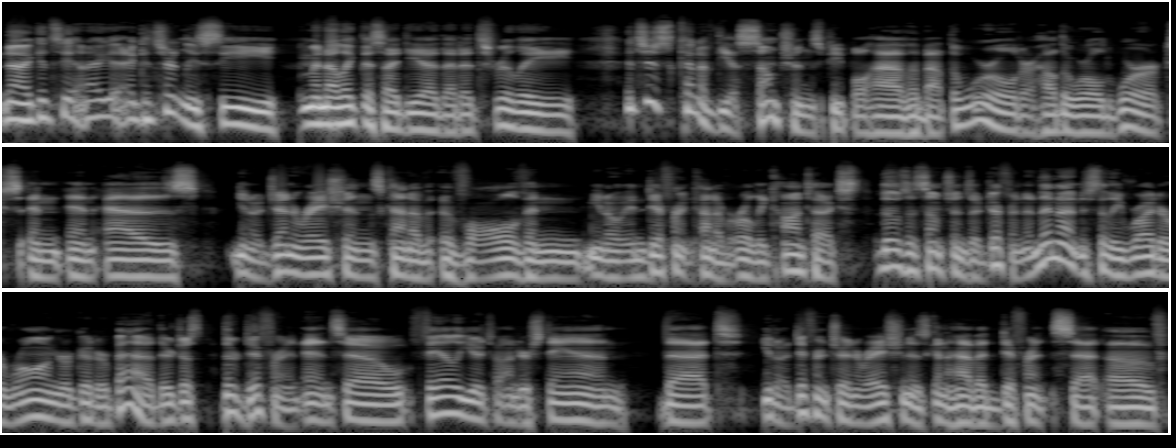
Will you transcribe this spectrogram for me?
No i can see I, I can certainly see i mean i like this idea that it's really it's just kind of the assumptions people have about the world or how the world works. And and as you know generations kind of evolve and you know in different kind of early contexts those assumptions are different. And they're not necessarily right or wrong or good or bad. They're just they're different. And so failure to understand that you know a different generation is going to have a different set of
